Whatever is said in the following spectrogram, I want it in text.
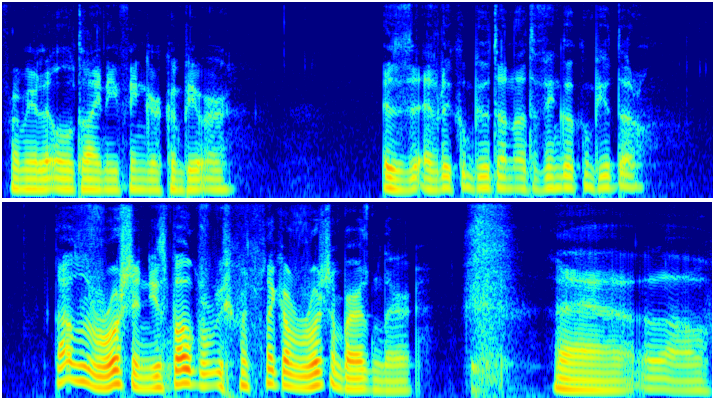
from your little tiny finger computer. Is every computer not a finger computer? That was Russian. You spoke like a Russian person there. Uh, oh,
